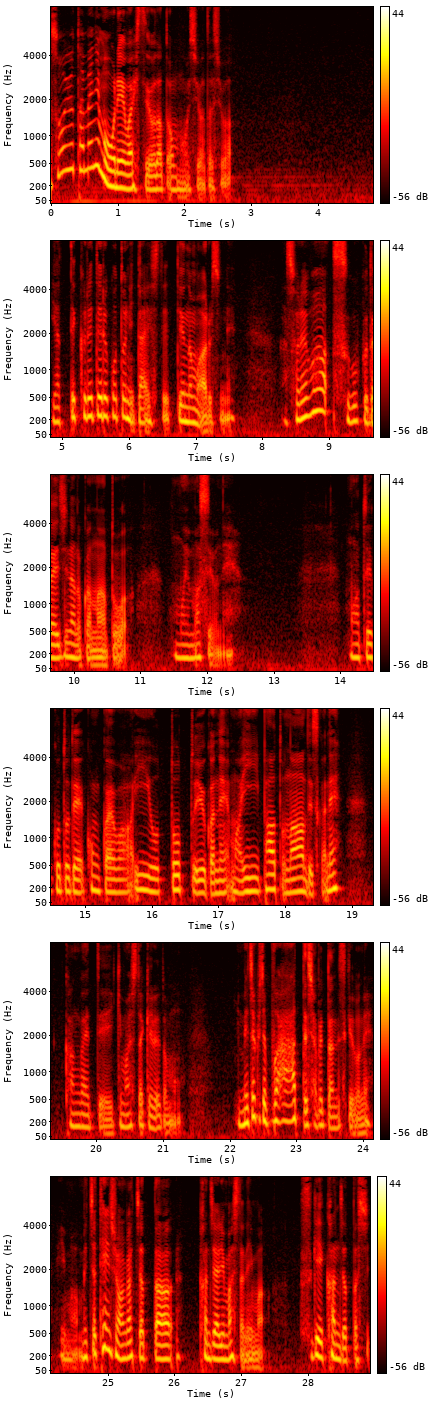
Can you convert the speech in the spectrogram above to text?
そういうためにもお礼は必要だと思うし私は。やってくれてることに対してっていうのもあるしねそれはすごく大事なのかなとは思いますよね。まあ、ということで今回はいい夫というかね、まあ、いいパートナーですかね。考えていきましたけれども。めちゃくちゃバーって喋ったんですけどね今。めっちゃテンション上がっちゃった感じありましたね今。すげえ噛んじゃったし。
